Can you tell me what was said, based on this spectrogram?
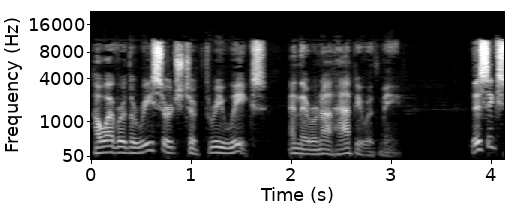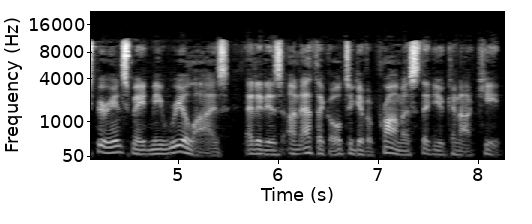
However, the research took three weeks, and they were not happy with me. This experience made me realize that it is unethical to give a promise that you cannot keep.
